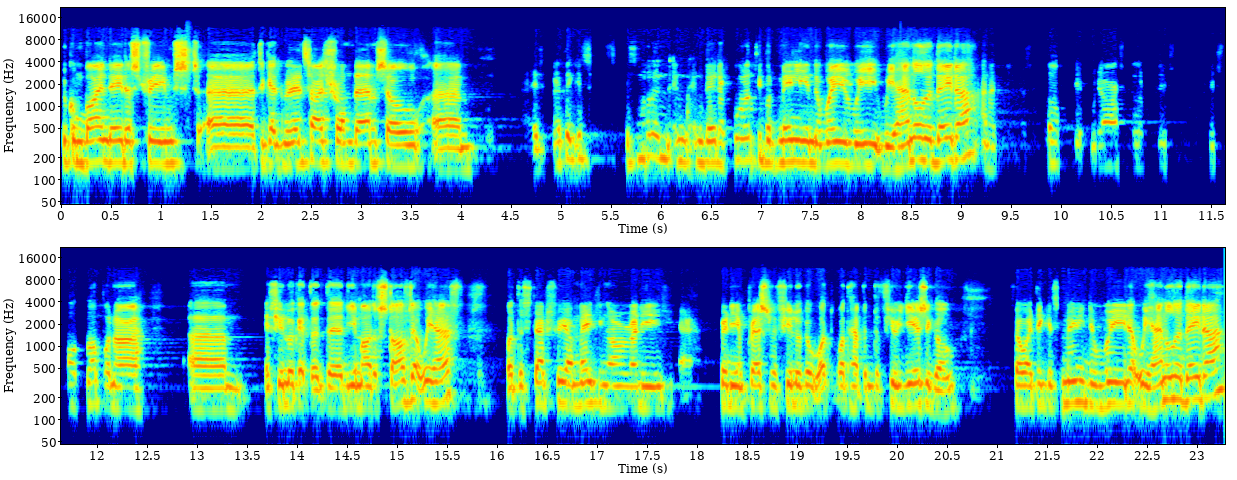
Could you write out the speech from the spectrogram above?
to combine data streams uh, to get good insights from them. So um, I, I, think it's it's not in, in, in, data quality, but mainly in the way we we handle the data. And I think we are still a pretty small club on our. Um, if you look at the, the, the amount of staff that we have, but the steps we are making are already pretty impressive if you look at what, what happened a few years ago. So I think it's mainly the way that we handle the data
